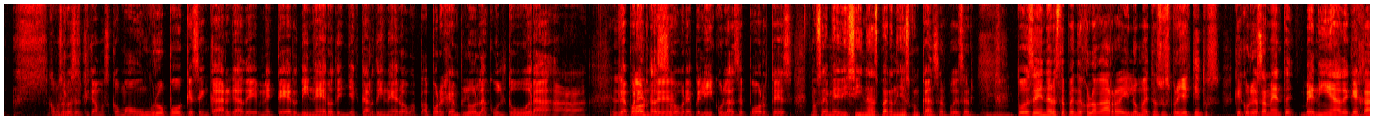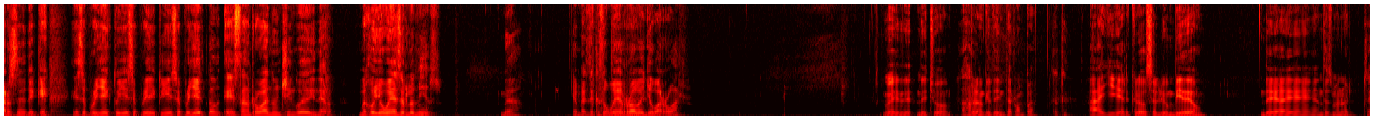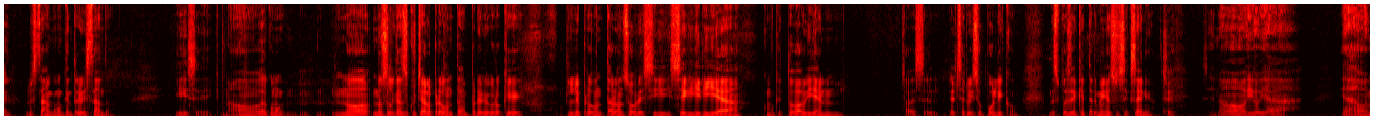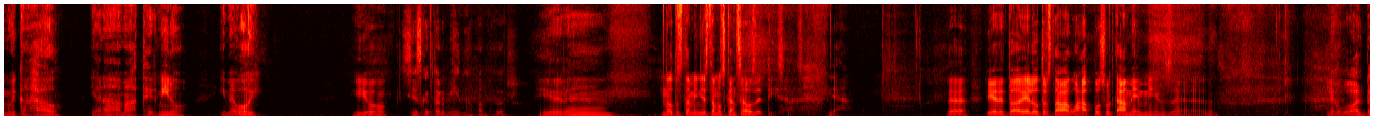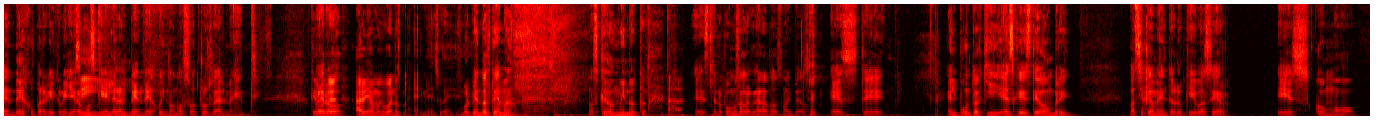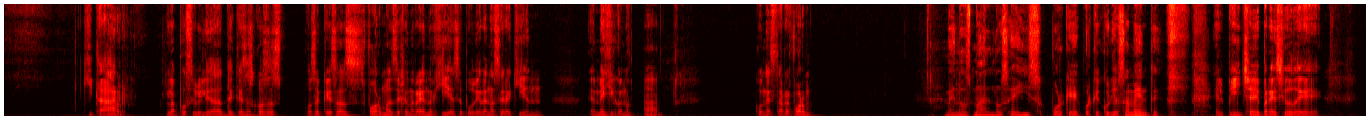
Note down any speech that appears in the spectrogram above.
¿cómo se los explicamos? Como un grupo que se encarga de meter dinero, de inyectar dinero a, a, por ejemplo, la cultura, a El que aprendas deporte. sobre películas, deportes, no sé, medicinas para niños con cáncer, puede ser. Todo ese dinero este pendejo lo agarra y lo mete en sus proyectitos, que curiosamente venía de quejarse de que ese proyecto y ese proyecto y ese proyecto están robando un chingo de dinero. Mejor yo voy a hacer los míos. En vez de que se voy a robar, yo voy a robar. Güey, de, hecho, Ajá. perdón que te interrumpa. Ayer creo salió un video de eh, Andrés Manuel. Sí. Lo estaban como que entrevistando. Y dice, no, como no, no se alcanza a escuchar la pregunta, pero yo creo que le preguntaron sobre si seguiría como que todavía en, ¿sabes? El, el servicio público después de que termine su sexenio. Sí. Dice, no, yo ya, ya voy muy cansado, ya nada más termino y me voy. Y yo, Si es que termina, para empezar. Y "Eh, nosotros también ya estamos cansados de ti, ¿sabes? Ya. O sea, fíjate, todavía el otro estaba guapo, soltaba memes. sea, Le jugaba al pendejo para que creyéramos que él era el pendejo y no nosotros realmente. que Pero- había muy buenos memes, güey. Volviendo al tema, nos queda un minuto. Ajá. Este, lo podemos alargar a dos, no hay pedos. Sí. Este, el punto aquí es que este hombre, básicamente lo que iba a hacer es como quitar la posibilidad de que esas cosas, o sea, que esas formas de generar energía se pudieran hacer aquí en, en México, ¿no? Ajá. Con esta reforma. Menos mal no se hizo. ¿Por qué? Porque curiosamente, el pinche precio de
